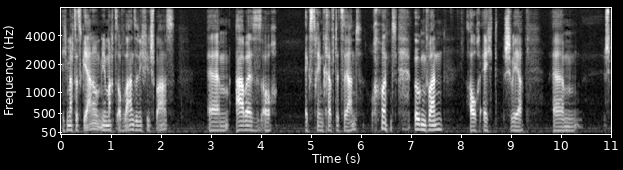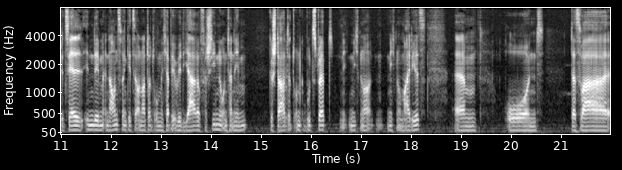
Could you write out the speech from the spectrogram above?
ich mache das gerne und mir macht es auch wahnsinnig viel Spaß. Ähm, aber es ist auch extrem kräftezehrend und irgendwann auch echt schwer. Ähm, speziell in dem Announcement geht es ja auch noch darum, ich habe über die Jahre verschiedene Unternehmen gestartet und gebootstrapped, nicht nur, nicht nur MyDeals. Ähm, und das war,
